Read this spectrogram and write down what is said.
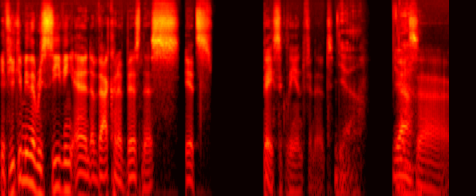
If you can be the receiving end of that kind of business, it's basically infinite. yeah. Yeah. It's, uh,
